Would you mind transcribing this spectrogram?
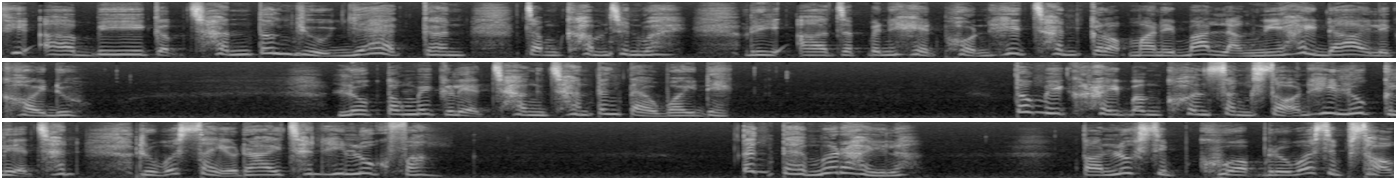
ที่อาบีกับฉันต้องอยู่แยกกันจำคำฉันไว้ รีอาจะเป็นเหตุผลให้ฉันกลับมาในบ้านหลังนี้ให้ได้เลยคอยดู ลูกต้องไม่เกลียดชังฉันตั้งแต่วัยเด็ก ต้องมีใครบางคนสั่งสอนให้ลูกเกลียดฉัน หรือว่าใส่ร้ายฉันให้ลูกฟัง ตั้งแต่เมื่อไหร่ล่ะ ตอนลูกสิบขวบหรือว่าสิบสอง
